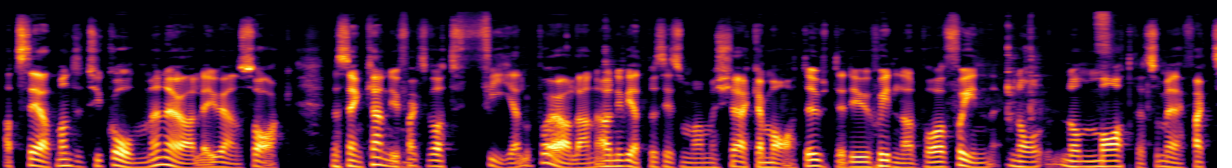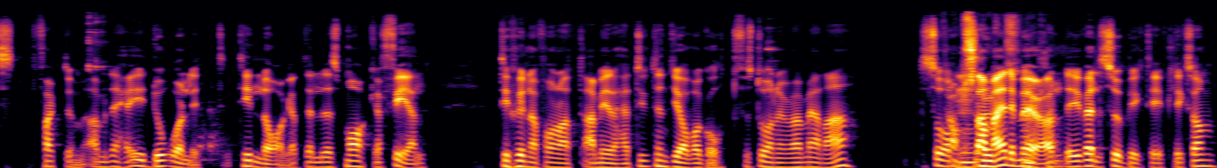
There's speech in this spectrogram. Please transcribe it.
Att säga att man inte tycker om en öl är ju en sak. Men sen kan det ju Mm. faktiskt vara ett fel på ölen. Ja, ni vet precis som om man käkar mat ute. Det är ju skillnad på att få in någon, någon maträtt som är faktiskt faktum. Ja, men det här är ju dåligt tillagat eller det smakar fel. Till skillnad från att ja, men det här tyckte inte jag var gott. Förstår ni vad jag menar? Så, Absolut, samma är det med öl. Det är ju väldigt subjektivt liksom.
